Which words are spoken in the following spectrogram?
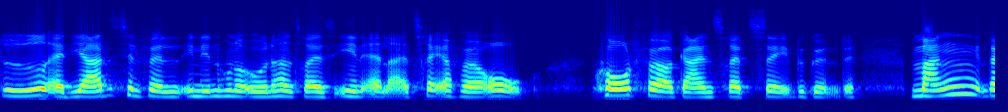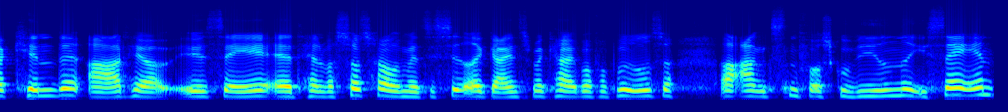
døde af et hjertetilfælde i 1958 i en alder af 43 år, kort før Geins retssag begyndte. Mange, der kendte Art her, øh, sagde, at han var så traumatiseret af Geins makabre forbrydelser og angsten for at skulle vidne i sagen,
